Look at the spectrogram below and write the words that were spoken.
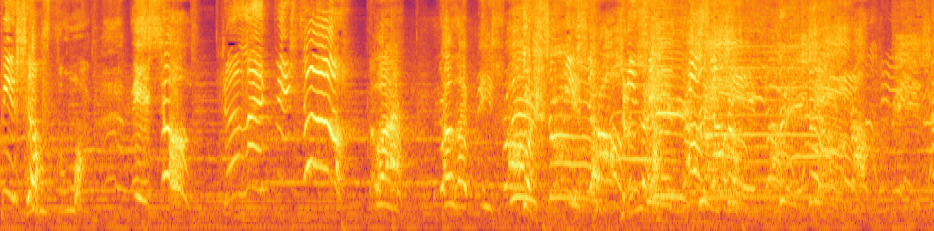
必胜？X War 必胜，人类必胜。对。人类必胜！必胜！必胜！人类必胜！必胜！必胜！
